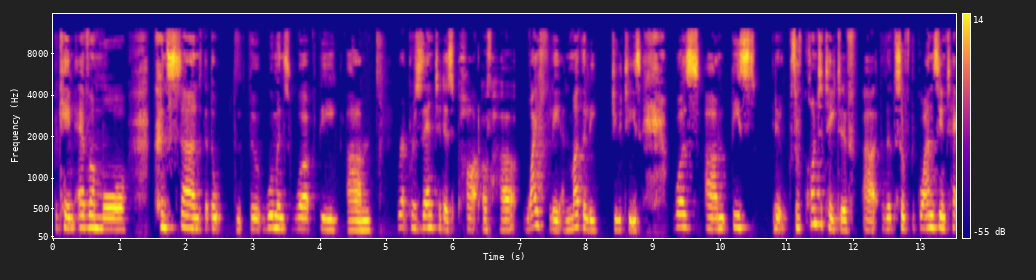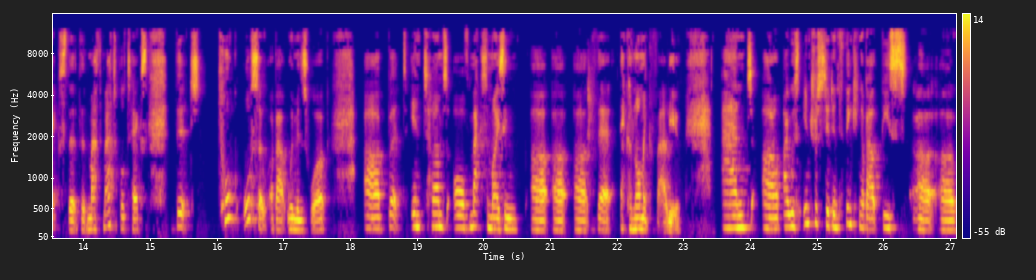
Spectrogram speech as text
became ever more concerned that the, the, the woman's work be um, represented as part of her wifely and motherly duties was um, these you know, sort of quantitative, uh, the sort of the Guanxian text, the, the mathematical text that talk also about women's work, uh, but in terms of maximizing uh, uh, uh their economic value. And uh, I was interested in thinking about these uh,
